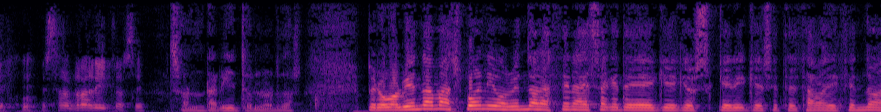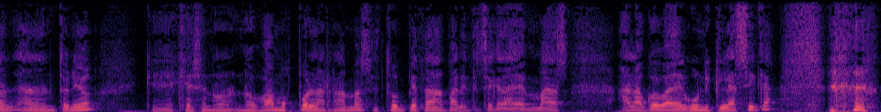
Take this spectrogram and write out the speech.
Son raritos, sí. Son raritos los dos. Pero volviendo a Match Point y volviendo a la escena esa que, te, que, que, os- se te estaba diciendo, An- Antonio, que es que se nos, nos vamos por las ramas. Esto empieza a parecerse cada vez más a la cueva del Guni clásica.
